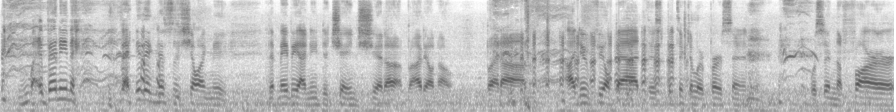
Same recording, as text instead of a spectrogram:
If anything, if anything, this is showing me that maybe I need to change shit up. I don't know. But um, I do feel bad. This particular person was in the far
